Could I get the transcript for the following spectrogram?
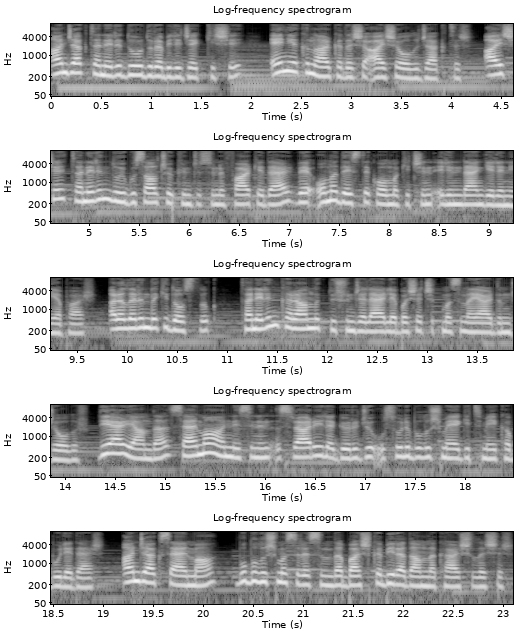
Ancak Taner'i durdurabilecek kişi, en yakın arkadaşı Ayşe olacaktır. Ayşe, Taner'in duygusal çöküntüsünü fark eder ve ona destek olmak için elinden geleni yapar. Aralarındaki dostluk, Taner'in karanlık düşüncelerle başa çıkmasına yardımcı olur. Diğer yanda Selma annesinin ısrarıyla görücü usulü buluşmaya gitmeyi kabul eder. Ancak Selma, bu buluşma sırasında başka bir adamla karşılaşır.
